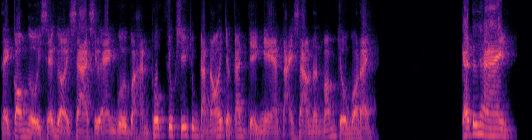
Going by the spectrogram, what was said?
thì con người sẽ rời xa sự an vui và hạnh phúc. Chút xíu chúng ta nói cho các anh chị nghe tại sao nên bám trụ vào đây. Cái thứ hai,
